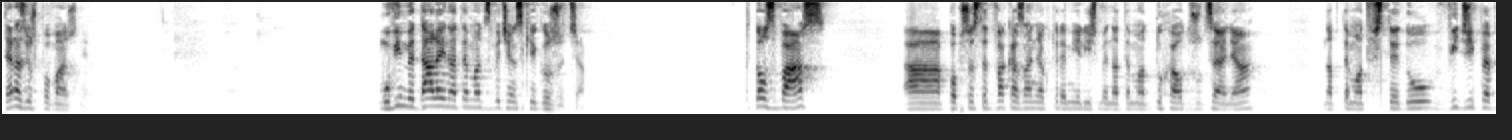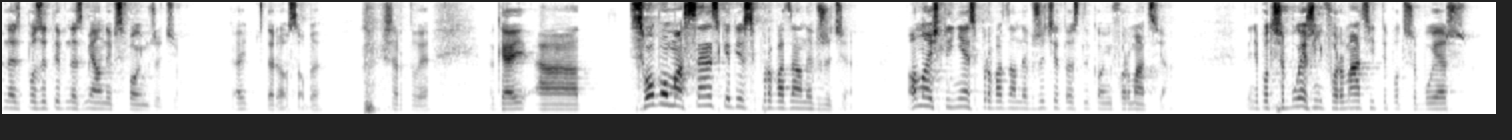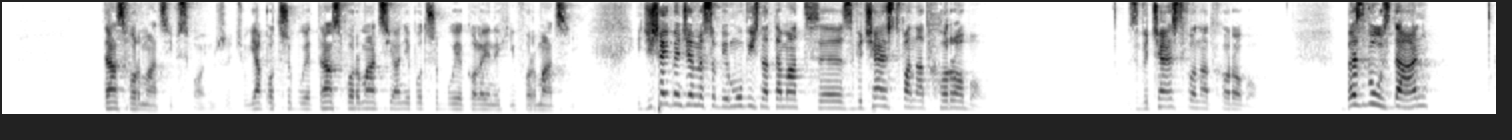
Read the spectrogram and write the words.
Teraz już poważnie. Mówimy dalej na temat zwycięskiego życia. Kto z Was, a poprzez te dwa kazania, które mieliśmy na temat ducha odrzucenia, na temat wstydu, widzi pewne pozytywne zmiany w swoim życiu? Okay? Cztery osoby. Żartuję. Okay? A słowo ma sens, kiedy jest wprowadzane w życie. Ono, jeśli nie jest wprowadzane w życie, to jest tylko informacja. Ty nie potrzebujesz informacji, ty potrzebujesz transformacji w swoim życiu. Ja potrzebuję transformacji, a nie potrzebuję kolejnych informacji. I dzisiaj będziemy sobie mówić na temat e, zwycięstwa nad chorobą. Zwycięstwo nad chorobą. Bez dwóch zdań,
